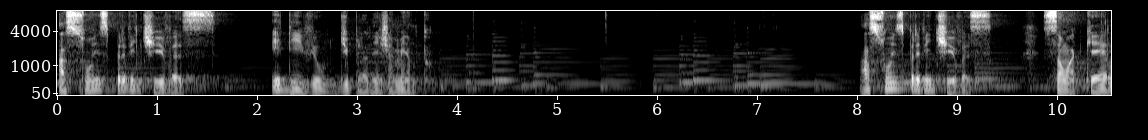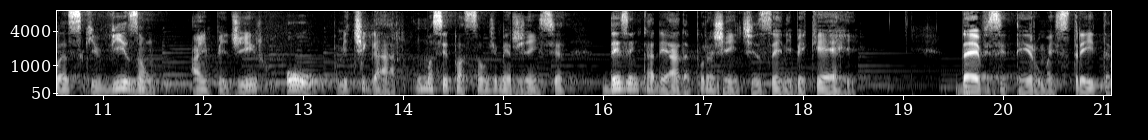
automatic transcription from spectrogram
Ações preventivas e nível de planejamento. Ações preventivas são aquelas que visam a impedir ou mitigar uma situação de emergência desencadeada por agentes NBQR. Deve-se ter uma estreita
